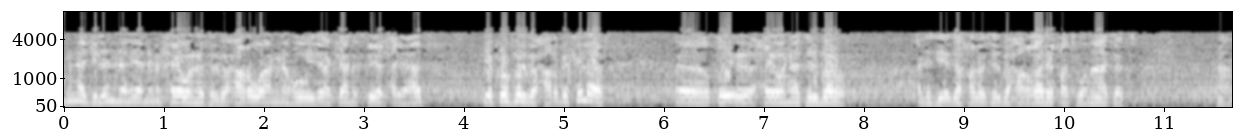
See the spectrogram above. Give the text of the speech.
من أجل إنه يعني من حيوانات البحر وأنه إذا كانت فيه الحياة يكون في البحر بخلاف آه، حيوانات البر التي دخلت البحر غرقت وماتت. نعم.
